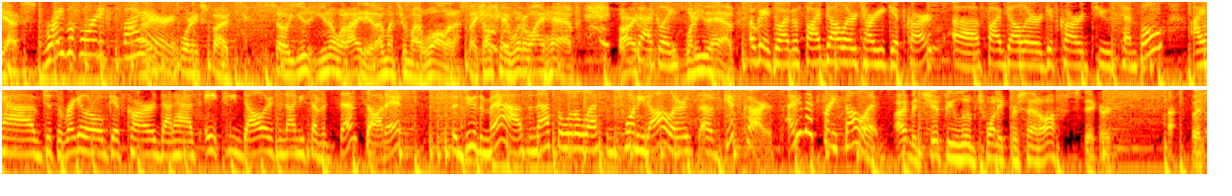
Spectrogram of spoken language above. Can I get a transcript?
Yes. Right before it expires. Right before it expired. So you you know what I did? I went through my wallet. I was like, okay, what do I have? All right, Exactly. what do you have? Okay, so I have a $5 Target gift card, a $5 gift card to Temple. I have just a regular old gift card that has $18.97 on it. So do the math, and that's a little less than $20 of gift cards. I think that's pretty solid. I have a Jiffy Lube 20% off sticker. But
